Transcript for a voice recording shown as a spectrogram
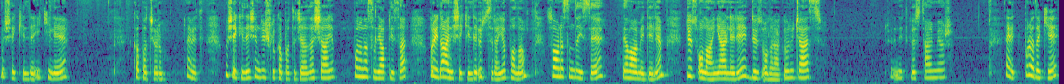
Bu şekilde ikili kapatıyorum. Evet bu şekilde şimdi üçlü kapatacağız aşağıya. Bunu nasıl yaptıysak burayı da aynı şekilde 3 sıra yapalım. Sonrasında ise devam edelim düz olan yerleri düz olarak öreceğiz. Şöyle net göstermiyor. Evet buradaki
